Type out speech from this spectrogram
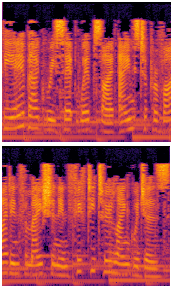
The Airbag Reset website aims to provide information in 52 languages.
